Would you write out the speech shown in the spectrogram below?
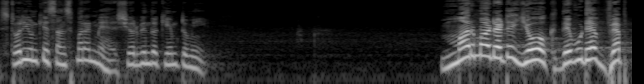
स्टोरी उनके संस्मरण में है। श्योरबिंदो केम टू मी murmured at a yoke, they would have wept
